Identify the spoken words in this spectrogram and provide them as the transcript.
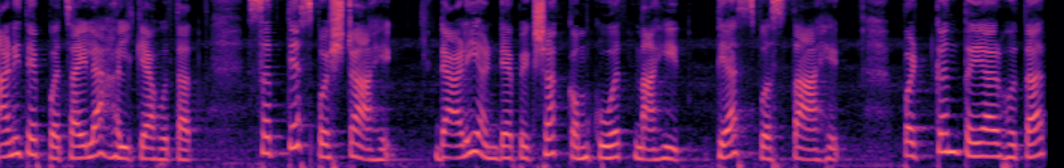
आणि ते पचायला हलक्या होतात. सत्य स्पष्ट आहे. डाळी अंड्यापेक्षा कमकुवत नाहीत. त्या स्वस्त आहेत. पटकन तयार होतात.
